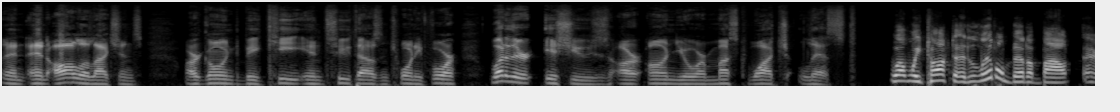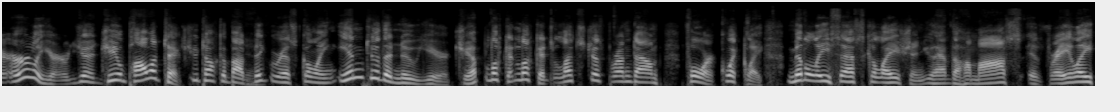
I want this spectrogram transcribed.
and and all elections are going to be key in 2024. What other issues are on your must watch list? Well, we talked a little bit about uh, earlier ge- geopolitics. You talk about yeah. big risk going into the new year, Chip. Look at look at. Let's just run down four quickly. Middle East escalation. You have the Hamas, Israeli.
